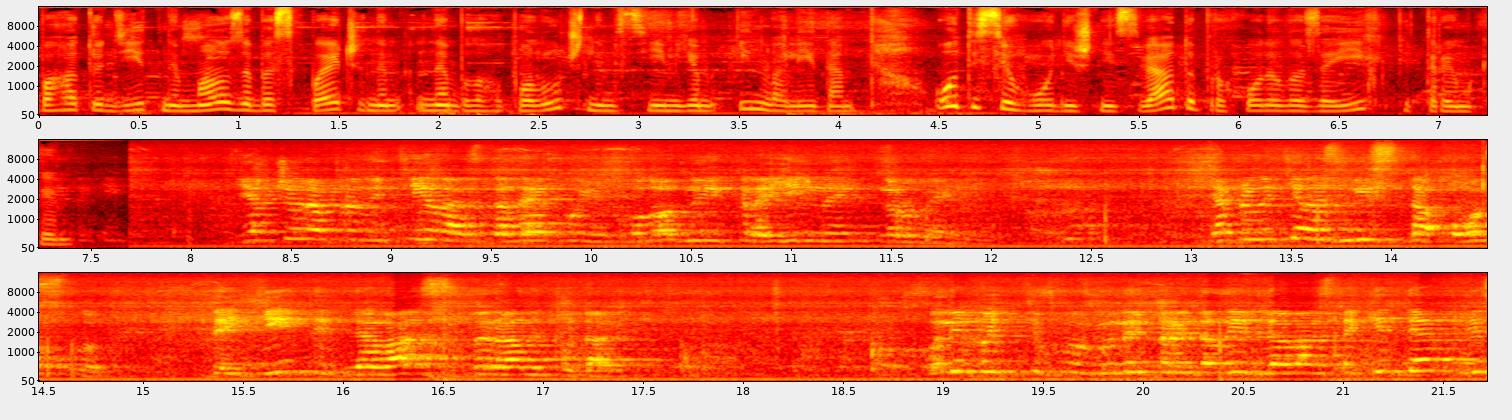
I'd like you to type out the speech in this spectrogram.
багатодітним, малозабезпеченим, неблагополучним сім'ям, інвалідам. От і сьогоднішнє свято проходило за їх підтримки. Я вчора прилетіла з далекої холодної країни Норвегії. Я прилетіла з міста Осло, де діти для вас збирали подарки. Вони, вони передали для вас такі теплі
